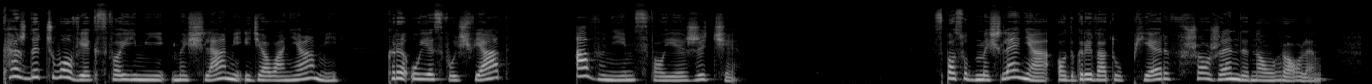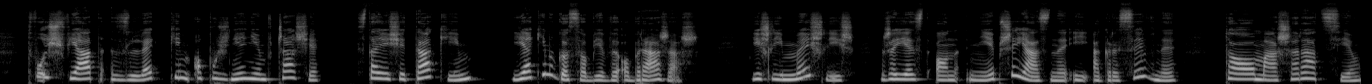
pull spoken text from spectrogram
Każdy człowiek swoimi myślami i działaniami kreuje swój świat, a w nim swoje życie. Sposób myślenia odgrywa tu pierwszorzędną rolę. Twój świat z lekkim opóźnieniem w czasie staje się takim, jakim go sobie wyobrażasz. Jeśli myślisz, że jest on nieprzyjazny i agresywny, to masz rację.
